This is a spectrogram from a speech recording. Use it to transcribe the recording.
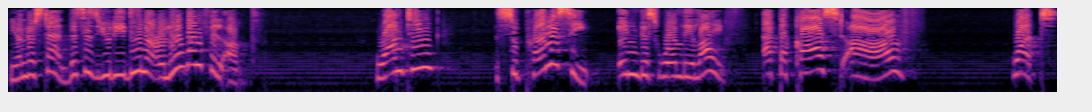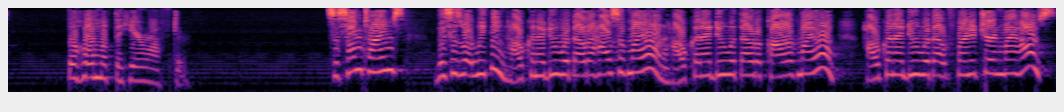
You understand? This is yuriduna uluwan fil ard. Wanting supremacy in this worldly life at the cost of what? The home of the hereafter. So sometimes this is what we think. How can I do without a house of my own? How can I do without a car of my own? How can I do without furniture in my house?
